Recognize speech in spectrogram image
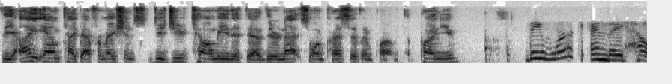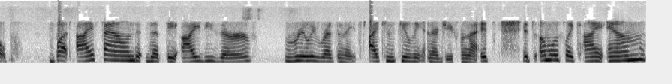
the I am type affirmations, did you tell me that they're not so impressive upon you? They work and they help, but I found that the I deserve really resonates. I can feel the energy from that. It's it's almost like I am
